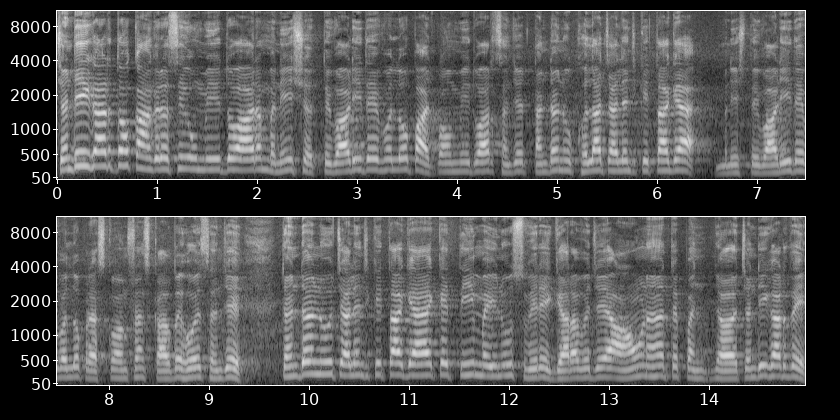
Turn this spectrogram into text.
ਚੰਡੀਗੜ੍ਹ ਤੋਂ ਕਾਂਗਰਸੀ ਉਮੀਦਵਾਰ ਮਨੀਸ਼ ਤਿਵਾੜੀ ਦੇ ਵੱਲੋਂ ਭਾਜਪਾ ਉਮੀਦਵਾਰ ਸੰਜੇ ਟੰਡਨ ਨੂੰ ਖੁੱਲਾ ਚੈਲੰਜ ਕੀਤਾ ਗਿਆ। ਮਨੀਸ਼ ਤਿਵਾੜੀ ਦੇ ਵੱਲੋਂ ਪ੍ਰੈਸ ਕਾਨਫਰੰਸ ਕਰਦੇ ਹੋਏ ਸੰਜੇ ਟੰਡਨ ਨੂੰ ਚੈਲੰਜ ਕੀਤਾ ਗਿਆ ਹੈ ਕਿ 30 ਮਈ ਨੂੰ ਸਵੇਰੇ 11 ਵਜੇ ਆਉਣ ਤੇ ਪੰਜ- ਚੰਡੀਗੜ੍ਹ ਦੇ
